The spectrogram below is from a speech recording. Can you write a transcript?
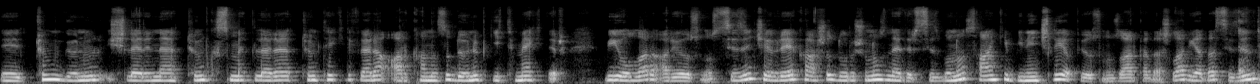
e, tüm gönül işlerine, tüm kısmetlere, tüm tekliflere arkanızı dönüp gitmektir. Bir yollar arıyorsunuz. Sizin çevreye karşı duruşunuz nedir? Siz bunu sanki bilinçli yapıyorsunuz arkadaşlar ya da sizin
